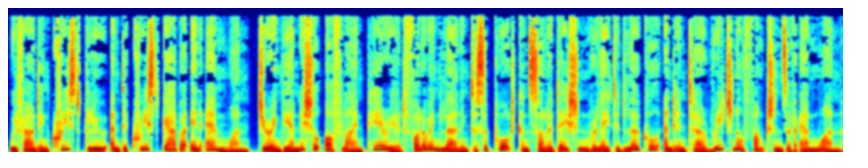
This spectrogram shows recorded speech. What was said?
we found increased GLU and decreased GABA in M1 during the initial offline period following learning to support consolidation related local and inter regional functions of M1,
